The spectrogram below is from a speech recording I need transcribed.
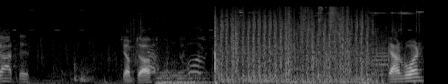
Got this. Jumped off. Downed one.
